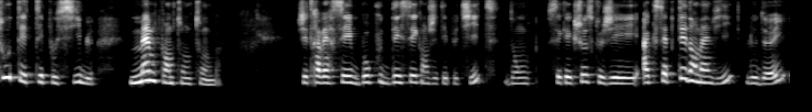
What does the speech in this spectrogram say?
tout était possible, même quand on tombe. J'ai traversé beaucoup de décès quand j'étais petite, donc c'est quelque chose que j'ai accepté dans ma vie, le deuil.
